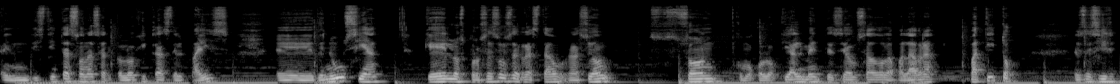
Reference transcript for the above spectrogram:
en distintas zonas arqueológicas del país, denuncian que los procesos de restauración son, como coloquialmente se ha usado la palabra, patito, es decir,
